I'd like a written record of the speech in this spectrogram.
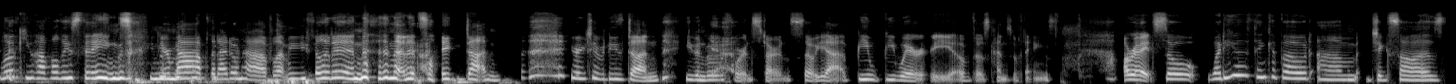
Look, you have all these things in your map that I don't have. Let me fill it in. And then it's like done. Your activity's done even Yeah. before it starts. So yeah, be be wary of those kinds of things. All right. So what do you think about um, jigsaws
